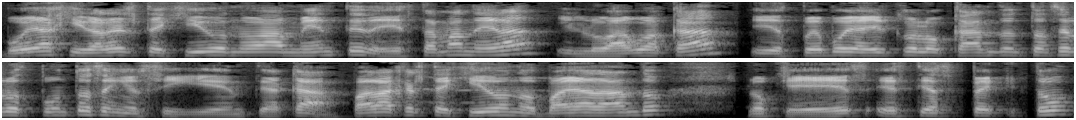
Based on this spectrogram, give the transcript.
Voy a girar el tejido nuevamente de esta manera y lo hago acá y después voy a ir colocando entonces los puntos en el siguiente acá para que el tejido nos vaya dando lo que es este aspecto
